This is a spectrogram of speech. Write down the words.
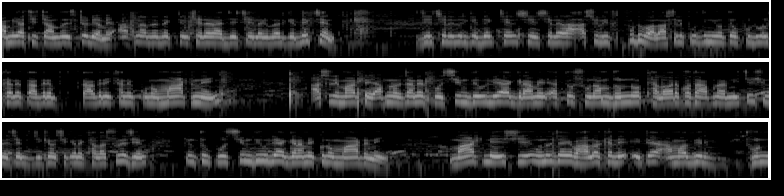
আমি আছি চান্দ স্টেডিয়ামে। আপনারা দেখছেন ছেলেরা, যে ছেলেদেরকে দেখছেন, যে ছেলেদেরকে দেখছেন সেই ছেলেরা আসলে ফুটবল, আসলে প্রতিনিয়ত ফুটবল খেলে, তাদের তাদের এখানে কোনো মাঠ নেই। আসলে মাঠে, আপনারা জানেন পশ্চিম দেউলিয়া গ্রামের এত সুনামধন্য খেলোয়াড়ের কথা আপনারা নিশ্চয়ই শুনেছেন, যেখানে সেখানে খেলা শুনেছেন, কিন্তু পশ্চিম দেউলিয়া গ্রামে কোনো মাঠ নেই। মাঠ নেই, সে অনুযায়ী ভালো খেলে, এটা আমাদের ধন্য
